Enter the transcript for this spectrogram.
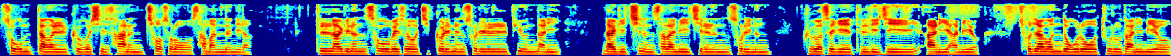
소금 땅을 그것이 사는 처소로 삼았느니라 들나귀는 성읍에서 짓거리는 소리를 비운다니 나귀 치는 사람이 지르는 소리는 그것에게 들리지 아니하며 초장 언덕으로 두루 다니며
